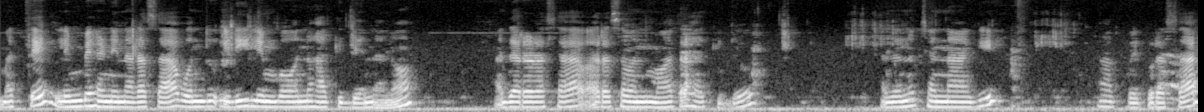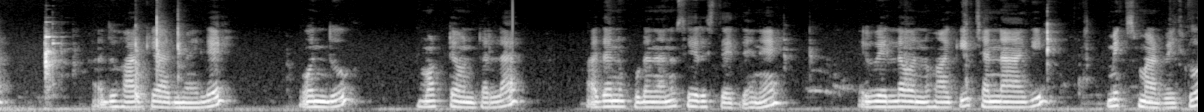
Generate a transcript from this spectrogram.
ಮತ್ತು ಲಿಂಬೆಹಣ್ಣಿನ ರಸ. ಒಂದು ಇಡೀ ಲಿಂಬವನ್ನು ಹಾಕಿದ್ದೆ ನಾನು. ಅದರ ರಸ, ರಸವನ್ನು ಮಾತ್ರ ಹಾಕಿದ್ದು. ಅದನ್ನು ಚೆನ್ನಾಗಿ ಹಾಕಬೇಕು ರಸ. ಅದು ಹಾಕಿ ಆದಮೇಲೆ ಒಂದು ಮೊಟ್ಟೆ ಉಂಟಲ್ಲ, ಅದನ್ನು ಕೂಡ ನಾನು ಸೇರಿಸ್ತಾ ಇದ್ದೇನೆ. ಇವೆಲ್ಲವನ್ನು ಹಾಕಿ ಚೆನ್ನಾಗಿ ಮಿಕ್ಸ್ ಮಾಡಬೇಕು.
